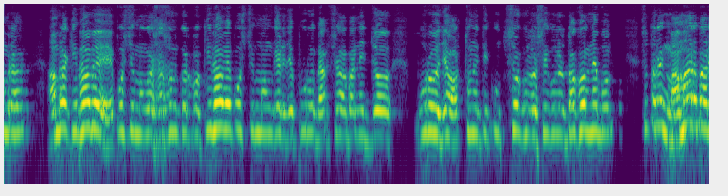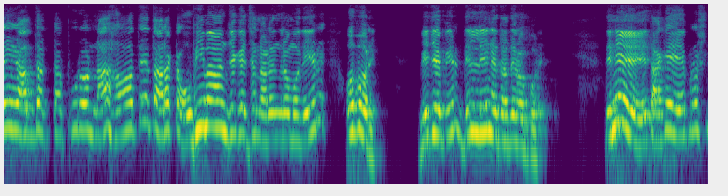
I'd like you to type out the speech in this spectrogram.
আমরা? আমরা কীভাবে পশ্চিমবঙ্গ শাসন করব? কীভাবে পশ্চিমবঙ্গের যে পুরো ব্যবসা, বাণিজ্য, পুরো যে অর্থনৈতিক উৎসগুলো, সেগুলোর দখল নেব? সুতরাং মামার বাড়ির আবদারটা পুরো না হওয়াতে তার একটা অভিমান জেগেছে নরেন্দ্র মোদীর ওপরে, বিজেপির দিল্লি নেতাদের ওপরে। তিনি তাকে প্রশ্ন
